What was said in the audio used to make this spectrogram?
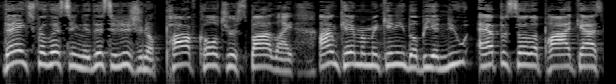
Thanks for listening to this edition of Pop Culture Spotlight. I'm Cameron McKinney. There'll be a new episode of the podcast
